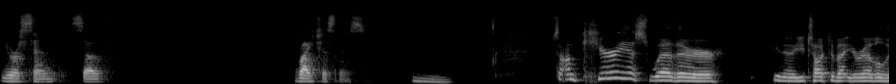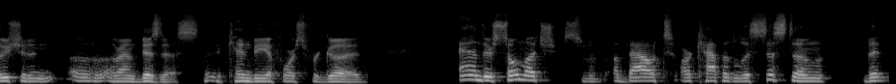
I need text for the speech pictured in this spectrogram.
your sense of righteousness. Hmm. So I'm curious whether, you know, you talked about your evolution uh, around business, that it can be a force for good. And there's so much sort of about our capitalist system that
